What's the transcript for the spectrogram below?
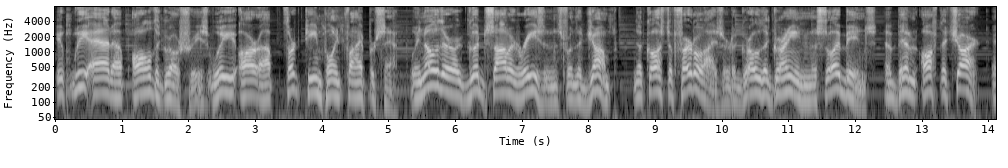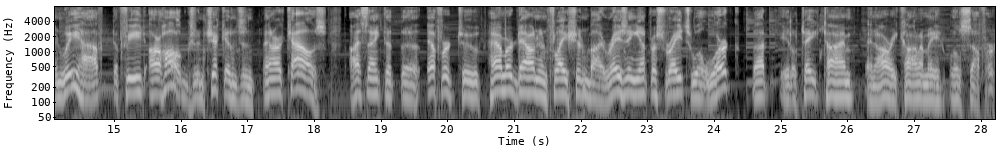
If we add up all the groceries, we are up 13.5%. We know there are good solid reasons for the jump, the cost of fertilizer to grow the grain and the soybeans have been off the chart, and we have to feed our hogs and chickens and, and our cows. I think that the effort to hammer down inflation by raising interest rates will work, but it'll take time and our economy will suffer.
